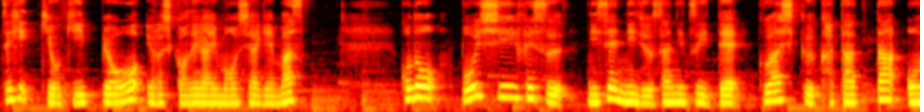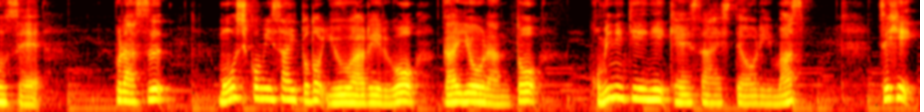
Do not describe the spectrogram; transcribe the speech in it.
ぜひ清き一票をよろしくお願い申し上げます。このボイシーフェス2023について詳しく語った音声、プラス申し込みサイトの URL を概要欄とコミュニティに掲載しております。ぜひ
